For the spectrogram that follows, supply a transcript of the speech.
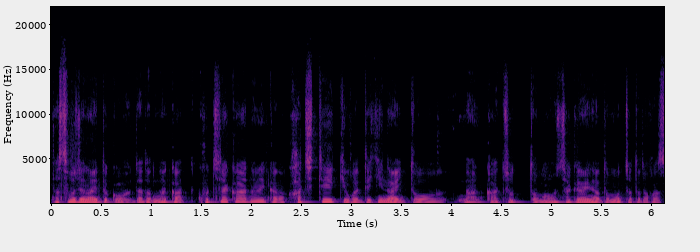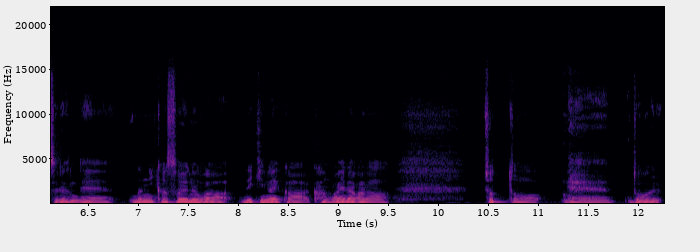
だそうじゃないとこ、だとなんか、こちらから何かの価値提供ができないと、なんかちょっと申し訳ないなと思っちゃったとかするんで、何かそういうのができないか考えながら、ちょっと、えー、どう、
